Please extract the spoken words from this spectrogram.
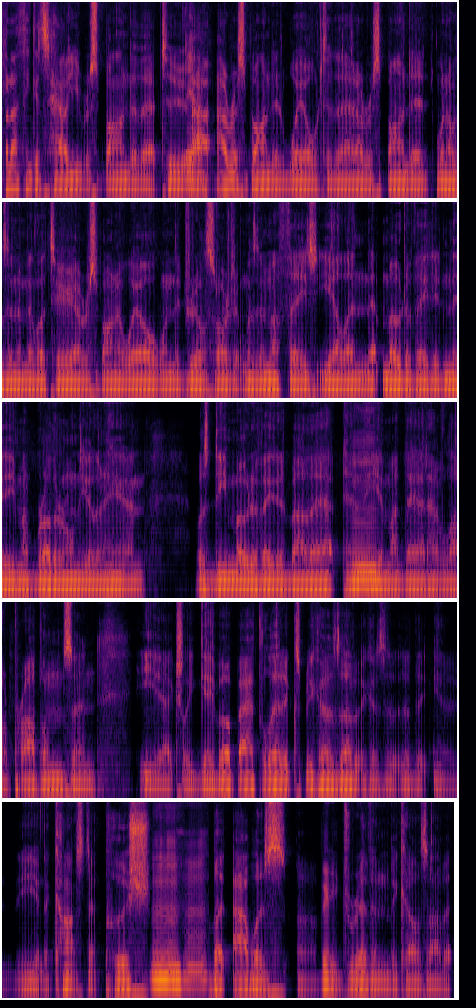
But I think it's how you respond to that too. Yeah. I, I responded well to that. I responded when I was in the military. I responded well when the drill sergeant was in my face yelling. That motivated me. My brother, on the other hand, was demotivated by that, and Mm. he and my dad had a lot of problems, and he actually gave up athletics because of it, because of the you know the the constant push. Mm-hmm. But I was uh, very driven because of it.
